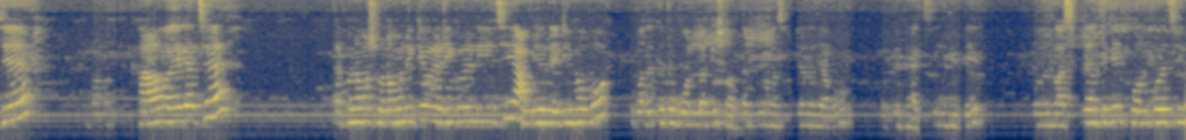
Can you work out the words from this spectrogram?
যে খাওয়া হয়ে গেছে। এখন আমার সোনামণিকেও রেডি করে নিয়েছি, আমিও রেডি হব। তোমাদেরকে তো বললামই সরকারপুর হসপিটালে যাব, ওকে ভ্যাকসিন দিতে। ওই হসপিটাল থেকেই ফোন করেছিল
